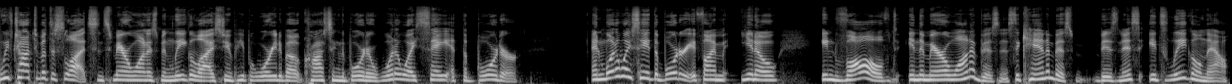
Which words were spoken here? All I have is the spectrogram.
we've talked about this a lot since marijuana has been legalized. You know, people worried about crossing the border. What do I say at the border? And what do I say at the border if I'm, you know, involved in the marijuana business, the cannabis business? It's legal now.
